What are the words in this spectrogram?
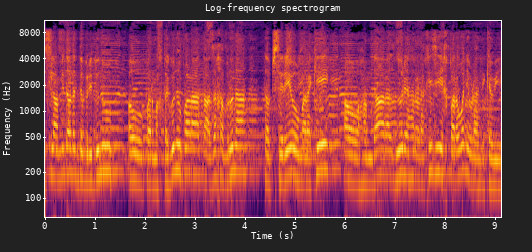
اسلامي دولت د بریدونو او پرمختګونو په اړه تازه خبرونه تبصرې او مرکې او همداراز نورې هر اړخیزې خپرونې وړاندې کوي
